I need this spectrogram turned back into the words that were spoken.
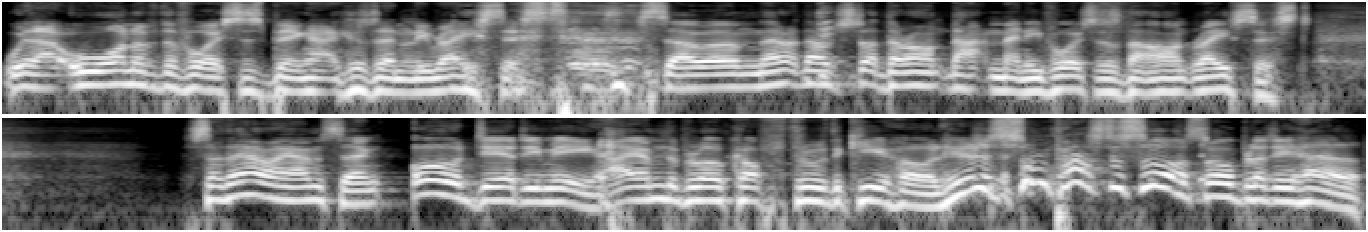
without one of the voices being accidentally racist. so um, there, there, there aren't that many voices that aren't racist. So there I am saying, "Oh dearie me, I am the bloke off through the keyhole. Here's some pasta sauce. Oh bloody hell!"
